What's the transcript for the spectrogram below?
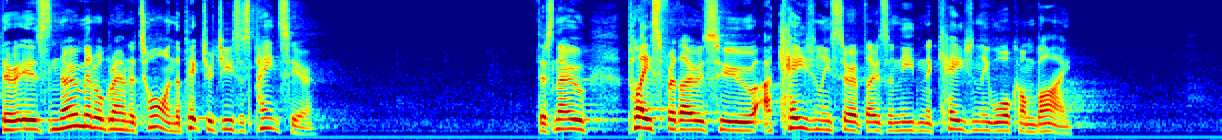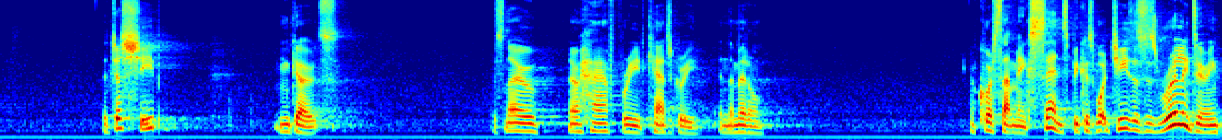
There is no middle ground at all in the picture Jesus paints here. There's no place for those who occasionally serve those in need and occasionally walk on by. They're just sheep and goats. There's no, no half breed category in the middle. Of course, that makes sense because what Jesus is really doing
